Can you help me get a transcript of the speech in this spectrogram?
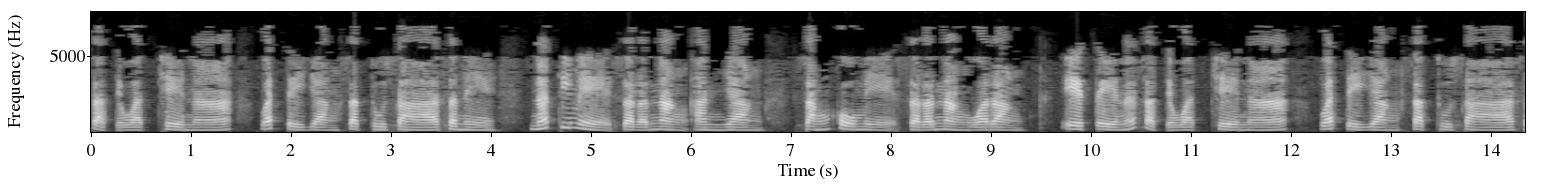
สัจวัตเชนะ วัตเตยังสัตตุสาสเน นัตทิเมสรนังอัญญัง สังโฆเมสรนังวรัง เอเตนะสัจวัตเชนะ วัตเตยังสัตตุสาส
